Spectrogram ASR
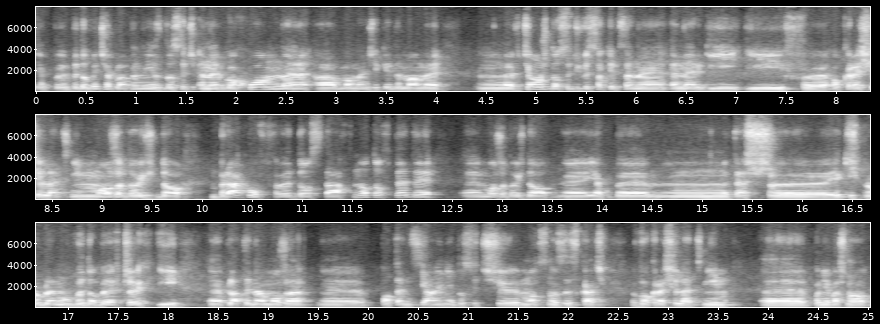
jakby wydobycie platyny jest dosyć energochłonne, a w momencie, kiedy mamy mm, wciąż dosyć wysokie ceny energii i w okresie letnim może dojść do braków dostaw, no to wtedy może dojść do e, jakby mm, też e, jakichś problemów wydobywczych i e, platyna może e, potencjalnie dosyć e, mocno zyskać w okresie letnim, e, ponieważ no,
